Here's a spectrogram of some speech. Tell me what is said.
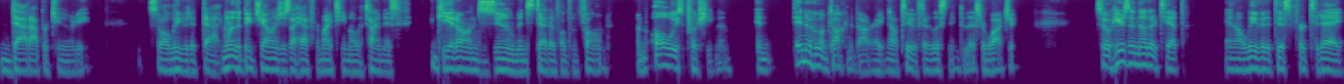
that opportunity. So I'll leave it at that. One of the big challenges I have for my team all the time is get on Zoom instead of on the phone. I'm always pushing them. And they know who I'm talking about right now, too, if they're listening to this or watching. So here's another tip, and I'll leave it at this for today.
